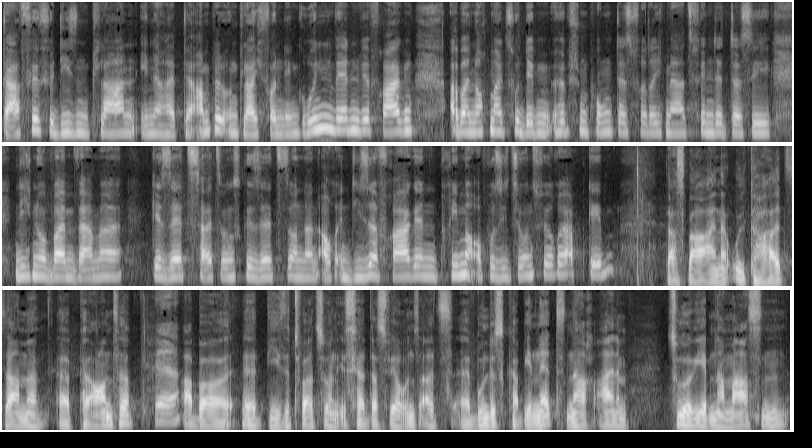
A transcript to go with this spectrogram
dafür, für diesen Plan innerhalb der Ampel und gleich von den Grünen werden wir fragen. Aber noch mal zu dem hübschen Punkt, dass Friedrich Merz findet, dass Sie nicht nur beim Wärmegesetz, Heizungsgesetz, sondern auch in dieser Frage einen prima Oppositionsführer abgeben? Das war eine unterhaltsame äh, Pointe. Ja. Aber äh, die Situation ist ja, dass wir uns als äh, Bundeskabinett nach einem zugegebenermaßen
